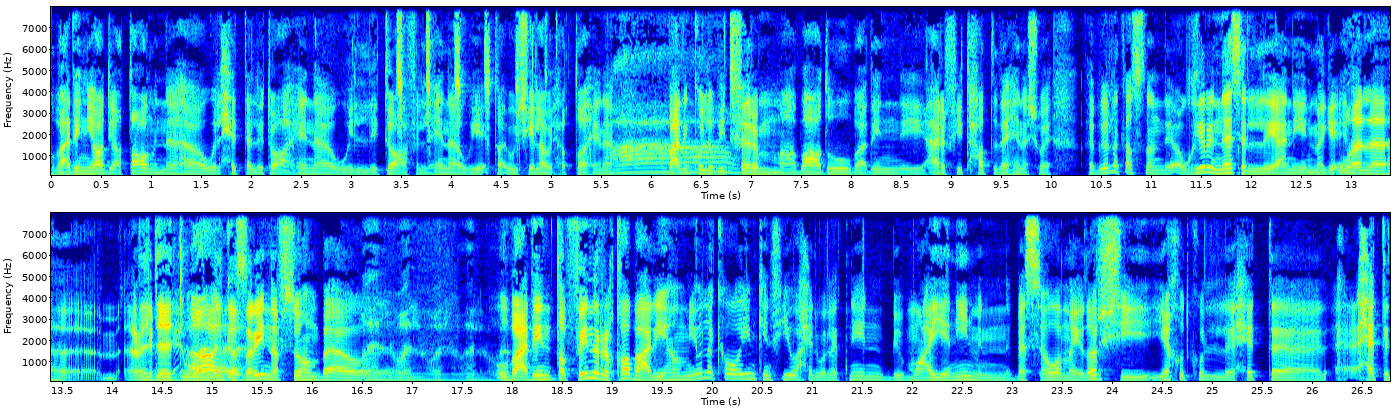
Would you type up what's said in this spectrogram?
وبعدين يقعد يقطعه منها والحتة اللي تقع هنا واللي تقع في اللي هنا ويقطع ويشيلها ويحطها هنا آه. وبعدين كله بيتفرم مع بعضه وبعدين عارف يتحط ده هنا شوية فبيقول لك أصلا وغير الناس اللي يعني المجا... ولا عدد آه ولا الجزارين نفسهم بقى و... ول ول ول ول وبعدين طب فين الرقابة عليهم؟ يقول لك هو يمكن في واحد ولا اتنين معينين من بس هو ما يقدرش ياخد كل حتة حتة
